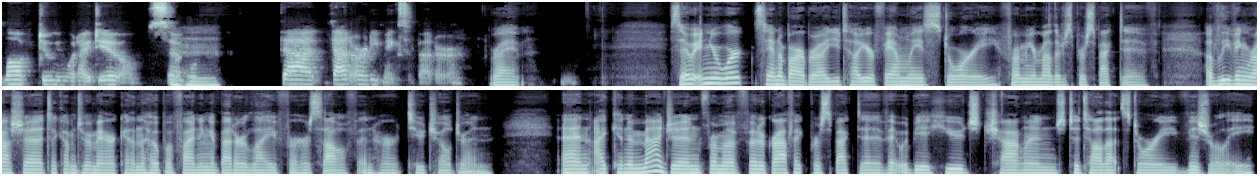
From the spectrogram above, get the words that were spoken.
love doing what I do. So mm-hmm. that that already makes it better. Right. So, in your work, Santa Barbara, you tell your family's story from your mother's perspective of leaving Russia to come to America in the hope of finding a better life for herself and her two children. And I can imagine from a photographic perspective, it would be a huge challenge to tell that story visually,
